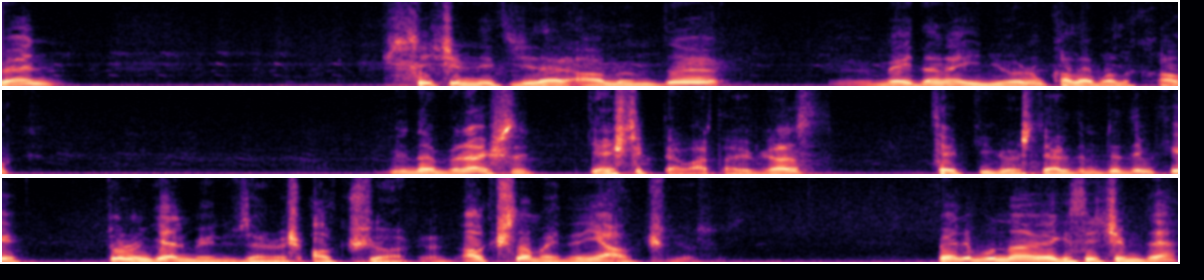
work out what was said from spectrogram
Ben seçim neticeleri alındı. e, Meydana iniyorum. Kalabalık halk. Birdenbire işte gençlik de var tabii biraz. Tepki gösterdim. Dedim ki durun gelmeyin üzerime. Alkışlıyorlar falan. Alkışlamayın. da Niye alkışlıyorsunuz? Beni bundan evvelki seçimde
